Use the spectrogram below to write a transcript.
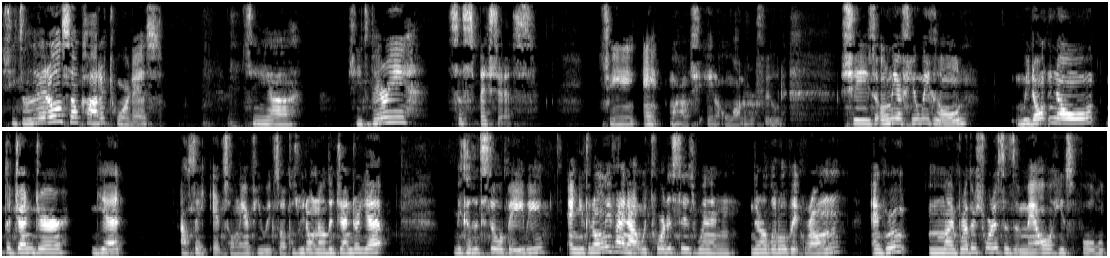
She's a little sulcata tortoise. She, uh, she's very suspicious. She ate, well, she ate a lot of her food. She's only a few weeks old. We don't know the gender yet. I'll say it's only a few weeks old because we don't know the gender yet because it's still a baby. And you can only find out with tortoises when they're a little bit grown. And Groot, my brother's tortoise is a male. He's full.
